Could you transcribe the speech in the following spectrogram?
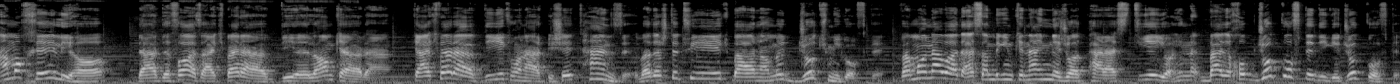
اما خیلی ها در دفاع از اکبر عبدی اعلام کردند که اکبر عبدی یک هنرپیشه تنزه و داشته توی یک برنامه جوک می‌گفته. و ما نباید اصلا بگیم که نه این نجات پرستیه یا این بعد خب جوک گفته دیگه جوک گفته.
